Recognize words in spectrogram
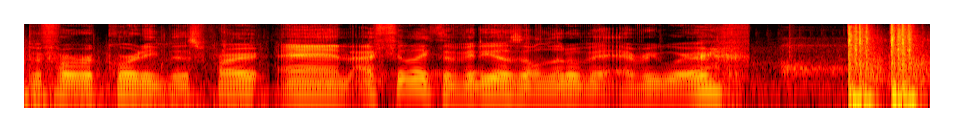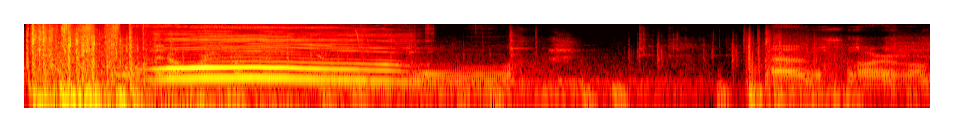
before recording this part, and I feel like the video is a little bit everywhere. Oh! That was horrible.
